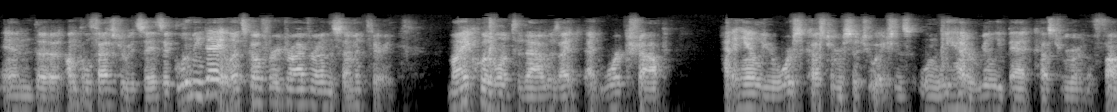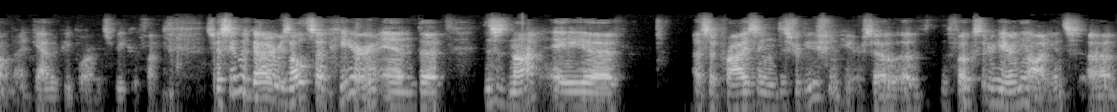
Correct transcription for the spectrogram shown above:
And uh, Uncle Fester would say, "It's a gloomy day. Let's go for a drive around the cemetery." My equivalent to that was I'd, workshop how to handle your worst customer situations when we had a really bad customer on the phone. I'd gather people on the speakerphone. So I see we've got our results up here, and uh, this is not a uh, a surprising distribution here. So of the folks that are here in the audience, uh,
